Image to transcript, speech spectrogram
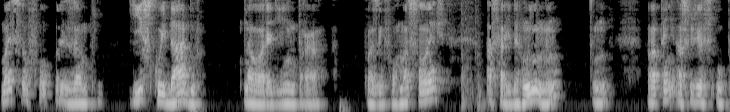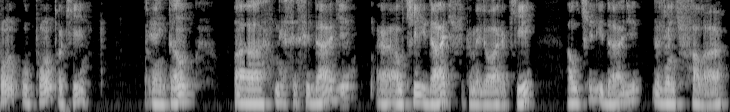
mas se eu for, por exemplo, descuidado na hora de entrar com as informações, a saída é ruim, não? Então, ela tem a sugestão, o o ponto aqui é então a necessidade, a utilidade, fica melhor aqui, a utilidade da gente falar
